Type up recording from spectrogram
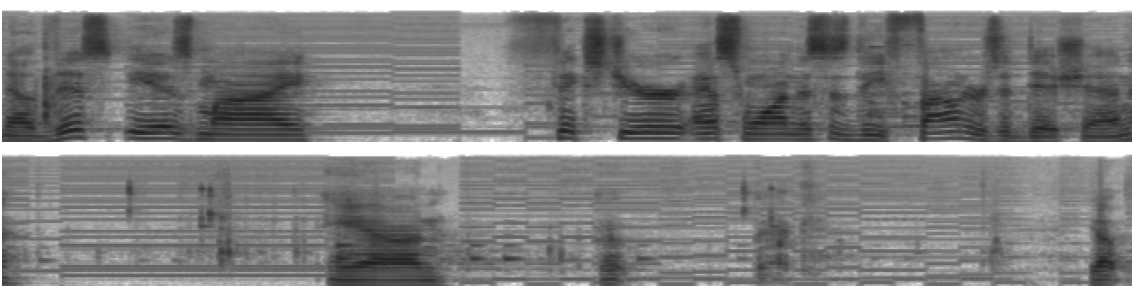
Now this is my fixture S1. This is the Founders Edition. And, oh, back. Yep.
